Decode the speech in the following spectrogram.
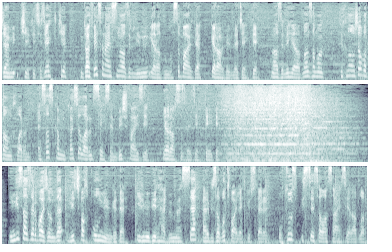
Cəmi 2 il keçəcəkdir ki, Müdafiə Sənayesi Nazirliyinin yaradılması barədə qərar veriləcəkdir. Nazirlik yaradılan zaman texnoloji avadanlıqların, əsas kommunikasiyaların 85%-i yararsız vəziyyətdə idi. İndi isə Azərbaycanda heç vaxt olmayan qədər 21 hərbi müəssisə, hərbi zavod fəaliyyət göstərir. 30 istehsalat sahəsi yaradılıb.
